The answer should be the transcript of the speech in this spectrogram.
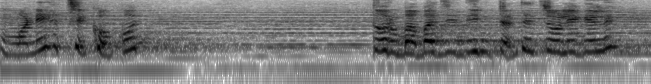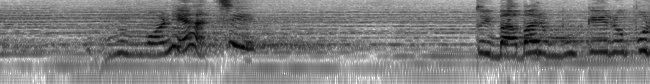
মনে আছে খোকন? তোর বাবা যে দিনটাতে চলে গেলে মনে আছে? তুই বাবার বুকের ওপর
